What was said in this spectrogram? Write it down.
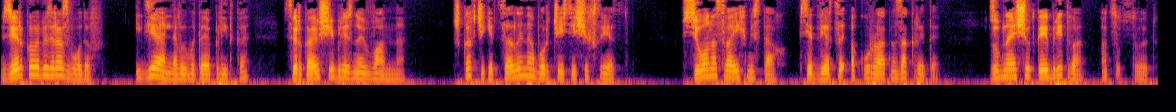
Зеркало без разводов, идеально вымытая плитка, сверкающая белизной ванна, в шкафчике целый набор чистящих средств. Все на своих местах, все дверцы аккуратно закрыты. Зубная щетка и бритва отсутствуют.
